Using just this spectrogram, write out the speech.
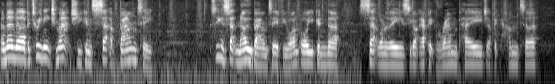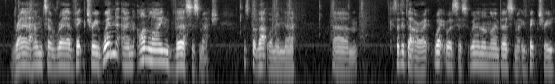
And then uh, between each match, you can set a bounty. So you can set no bounty if you want, or you can uh, set one of these. You've got Epic Rampage, Epic Hunter, Rare Hunter, Rare Victory. Win an online versus match. Let's put that one in there. Because I did that alright. Wait, what's this? Win an online versus match. Victory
